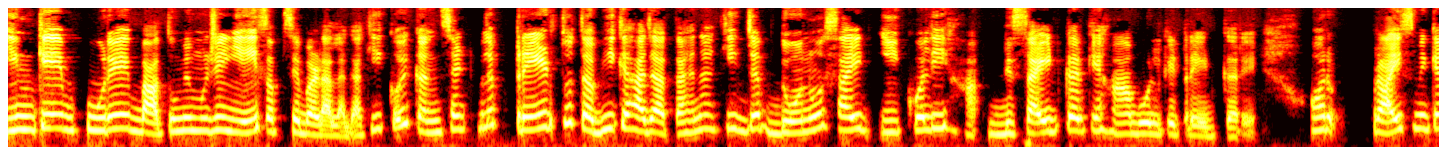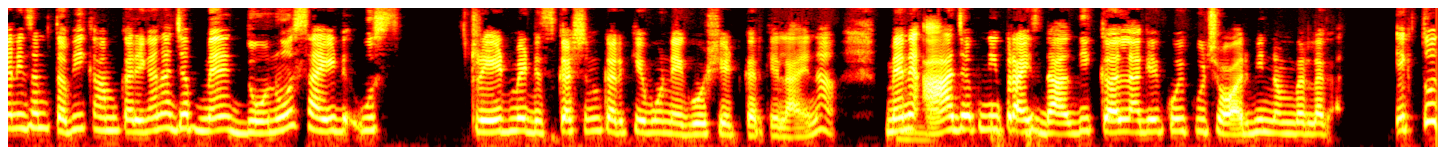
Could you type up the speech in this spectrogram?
इनके पूरे बातों में मुझे यही सबसे बड़ा लगा कि कोई कंसेंट मतलब ट्रेड तो तभी कहा जाता है ना कि जब दोनों साइड इक्वली डिसाइड करके हाँ बोल के ट्रेड करे और प्राइस मैकेनिज्म तभी काम करेगा ना जब मैं दोनों साइड उस ट्रेड में डिस्कशन करके वो नेगोशिएट करके लाए ना मैंने हम्म। आज अपनी प्राइस डाल दी कल आगे कोई कुछ और भी नंबर लगा एक तो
